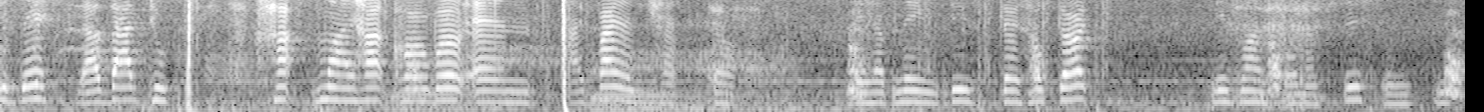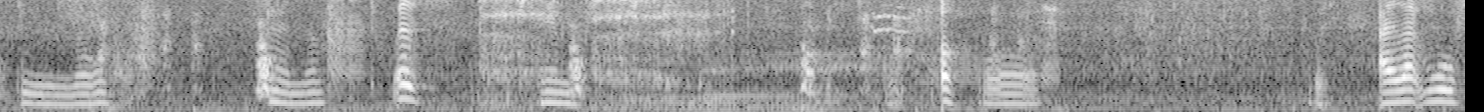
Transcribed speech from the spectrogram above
today we are back to hot, my world and I finally had dogs. They have named this guy house dog. This one for my sis and this do you know? I don't. Where's him? Oh, uh, wait. I Wolf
